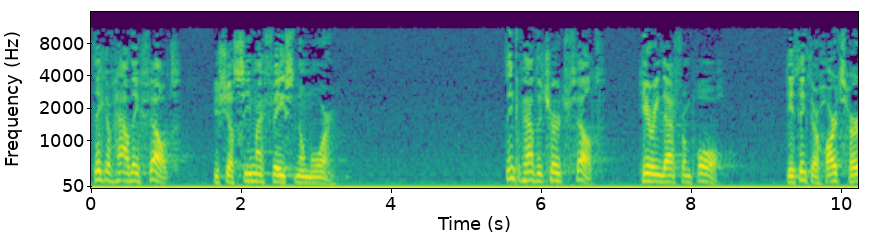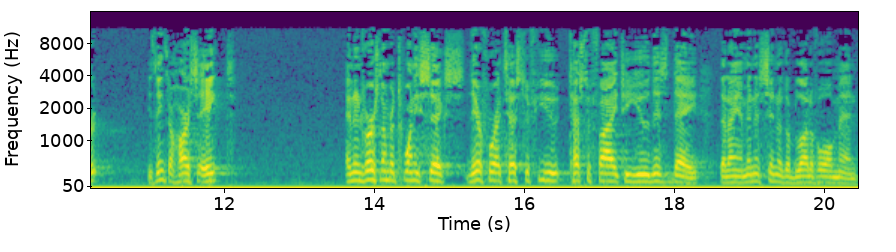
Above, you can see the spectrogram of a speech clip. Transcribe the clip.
think of how they felt. You shall see my face no more. Think of how the church felt hearing that from Paul? Do you think their hearts hurt? Do you think their hearts ached? And in verse number 26, therefore I testify to you this day that I am innocent of the blood of all men.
